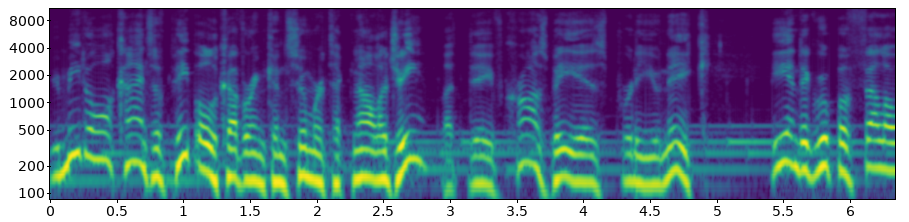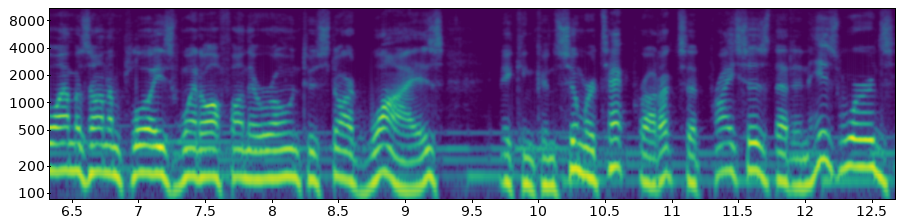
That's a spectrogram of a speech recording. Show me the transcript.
You meet all kinds of people covering consumer technology, but Dave Crosby is pretty unique. He and a group of fellow Amazon employees went off on their own to start Wyze, making consumer tech products at prices that, in his words,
